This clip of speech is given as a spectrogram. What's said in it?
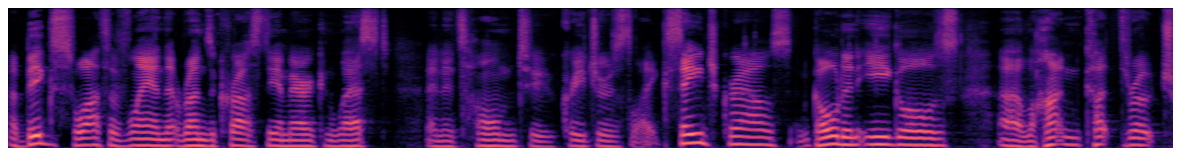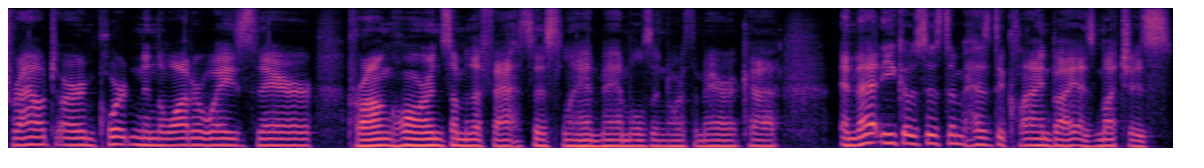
a big swath of land that runs across the American West, and it's home to creatures like sage grouse and golden eagles. Uh, Lahontan cutthroat trout are important in the waterways there. Pronghorn, some of the fastest land mammals in North America. And that ecosystem has declined by as much as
